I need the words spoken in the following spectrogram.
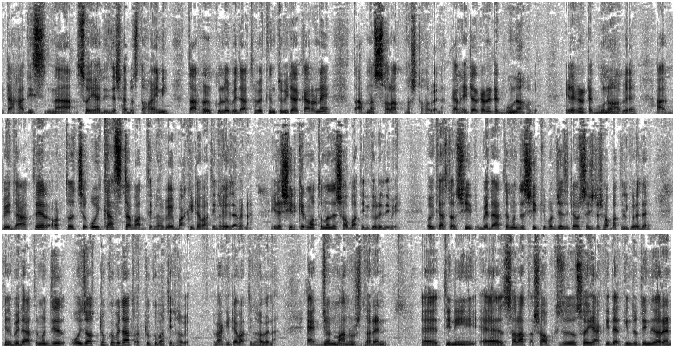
এটা হাদিস না, সহি হাদিসে সাব্যস্ত হয়নি, তারপরে করলে বেদাত হবে, কিন্তু এটার কারণে তা আপনার সলাৎ নষ্ট হবে না। কারণ এটার কারণে একটা গুণা হবে, এটার কারণে একটা গুণা হবে, আর বেদাতের অর্থ হচ্ছে ওই কাজটা বাতিল হবে, বাকিটা বাতিল হয়ে যাবে না। এটা শির্কের মতো না যে সব বাতিল করে দিবে। ওই কাজটা শির বেদাতের মধ্যে শির্কের পর্যায়ে যেটা হচ্ছে সেটা সব বাতিল করে দেয়, কিন্তু বেদাতের মধ্যে ওই যতটুকু বেদাত, অতটুকু বাতিল হবে, বাকিটা বাতিল হবে না। একজন মানুষ ধরেন তিনি সলাত সব কিছু সহি আকিদার, কিন্তু তিনি ধরেন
